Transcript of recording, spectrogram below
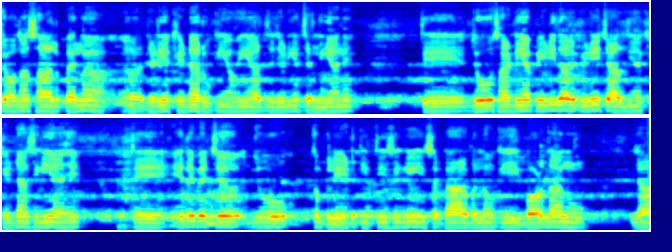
14 ਸਾਲ ਪਹਿਲਾਂ ਜਿਹੜੀਆਂ ਖੇਡਾਂ ਰੁਕੀਆਂ ਹੋਈਆਂ, ਅੱਜ ਜਿਹੜੀਆਂ ਚੱਲੀਆਂ ਨੇ ਅਤੇ ਜੋ ਸਾਡੀਆਂ ਪੀੜ੍ਹੀ ਦਰ ਪੀੜ੍ਹੀ ਚੱਲਦੀਆਂ ਖੇਡਾਂ ਸੀਗੀਆਂ ਇਹ ਅਤੇ ਇਹਦੇ ਵਿੱਚ ਜੋ ਕੰਪਲੇਂਟ ਕੀਤੀ ਸੀਗੀ ਸਰਕਾਰ ਵੱਲੋਂ ਕਿ ਬੌਲਦਾਂ ਨੂੰ ਜਾਂ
